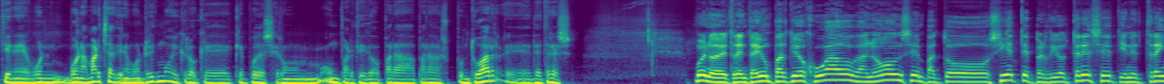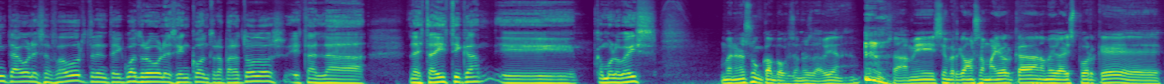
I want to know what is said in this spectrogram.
tiene buen- buena marcha, tiene buen ritmo y creo que, que puede ser un, un partido para, para puntuar eh, de tres. Bueno, de 31 partidos jugados, ganó 11, empató 7, perdió 13, tiene 30 goles a favor, 34 goles en contra para todos. Esta es la, la estadística. Eh, ¿Cómo lo veis? Bueno, no es un campo que se nos da bien. ¿eh? O sea, a mí siempre que vamos a Mallorca, no me digáis por qué, eh,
